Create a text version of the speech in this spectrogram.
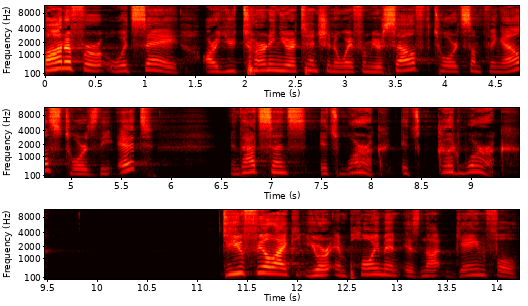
Bonhoeffer would say, Are you turning your attention away from yourself towards something else, towards the it? In that sense, it's work, it's good work. Do you feel like your employment is not gainful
